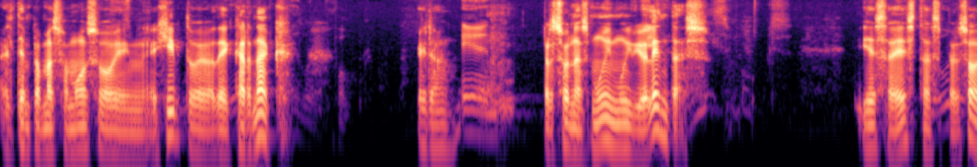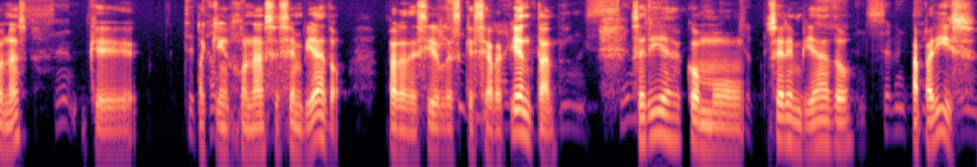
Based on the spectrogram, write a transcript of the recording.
el templo más famoso en Egipto de Karnak eran personas muy muy violentas. Y es a estas personas que a quien Jonás es enviado para decirles que se arrepientan. Sería como ser enviado a París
